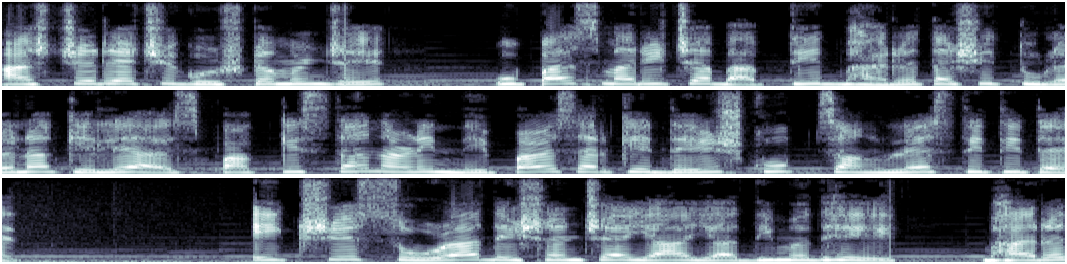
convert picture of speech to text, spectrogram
आश्चर्याची गोष्ट म्हणजे उपासमारीच्या बाबतीत भारताशी तुलना केल्यास पाकिस्तान आणि नेपाळसारखे देश खूप चांगल्या स्थितीत आहेत. एकशे सोळा देशांच्या या यादीमध्ये भारत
